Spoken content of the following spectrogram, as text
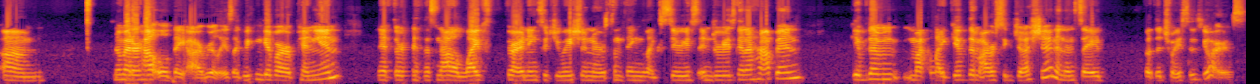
Um, no matter how old they are, really. It's like we can give our opinion. If, if it's not a life threatening situation or something like serious injury is going to happen, give them my, like give them our suggestion and then say, but the choice is yours.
